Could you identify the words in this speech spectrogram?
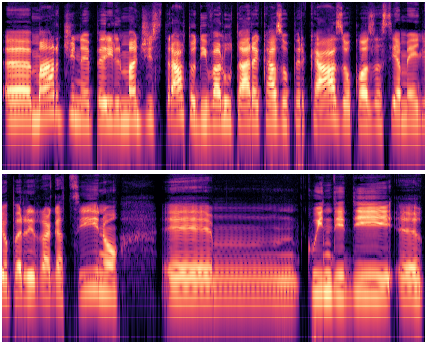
eh, margine per il magistrato di valutare caso per caso cosa sia meglio per il ragazzino, e, ehm, quindi di eh,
